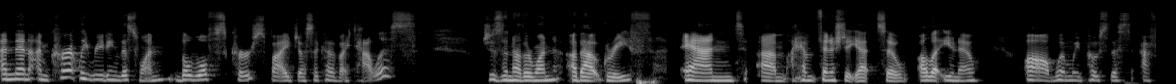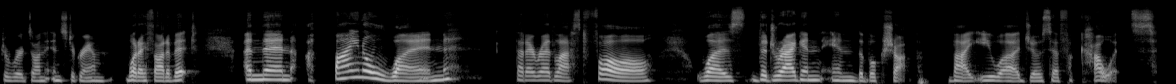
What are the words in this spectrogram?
And then i'm currently reading this one the wolf's curse by jessica vitalis which is another one about grief. And um, i haven't finished it yet so i'll let you know uh, when we post this afterwards on Instagram what I thought of it. And then a final one that I read last fall was The Dragon in the Bookshop by Iwa Joseph Kowitz.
